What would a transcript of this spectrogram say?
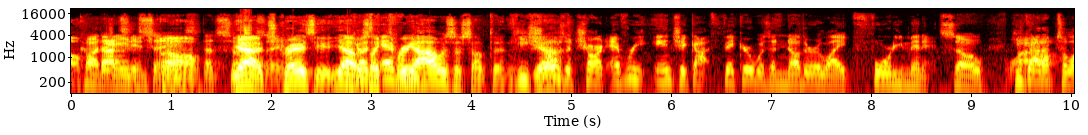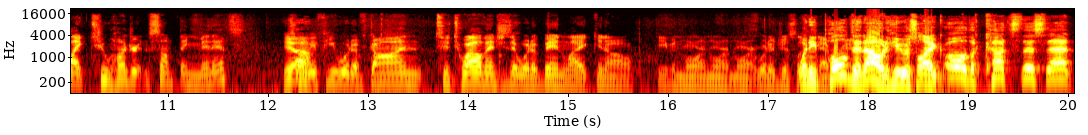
only cut an that's eight inch insane. Oh, That's so yeah, it's crazy. Yeah, it was like every- three hours or something. he Yeah. shows a chart every inch it got thicker was another like 40 minutes so he got up to like 200 and something minutes Yeah. so if he would have gone to 12 inches it would have been like you know even more and more and more it would have just like, when he pulled ended. it out, he was like, "Oh, the cuts, this, that."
